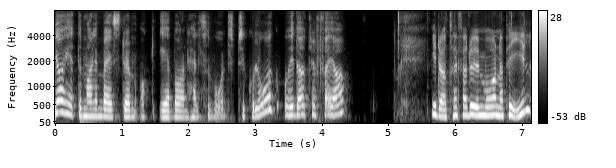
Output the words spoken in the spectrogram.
Jag heter Malin Bergström och är barnhälsovårdspsykolog och idag träffar jag Idag träffar du Mona Pil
